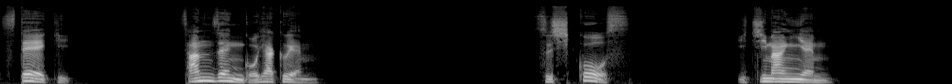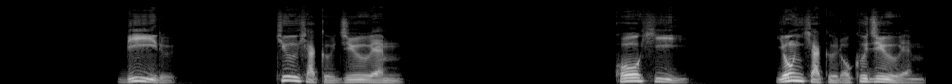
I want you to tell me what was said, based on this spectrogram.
ステーキ、3500円。寿司コース、1万円。ビール、910円。コーヒー、460円。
